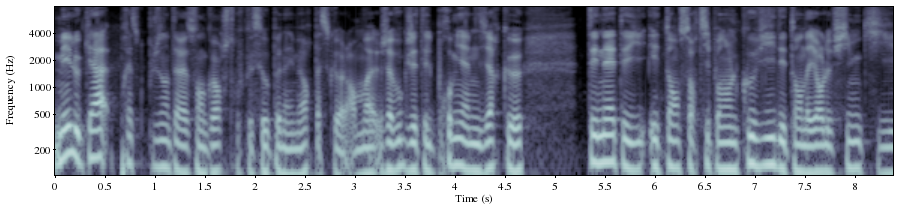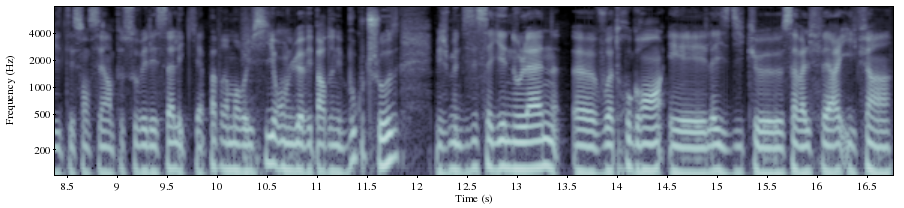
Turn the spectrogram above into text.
Mais le cas presque plus intéressant encore, je trouve que c'est Oppenheimer parce que alors moi j'avoue que j'étais le premier à me dire que Tenet étant sorti pendant le Covid, étant d'ailleurs le film qui était censé un peu sauver les salles et qui a pas vraiment réussi, on lui avait pardonné beaucoup de choses, mais je me disais ça y est Nolan euh, voit trop grand. Et là il se dit que ça va le faire, il fait un,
